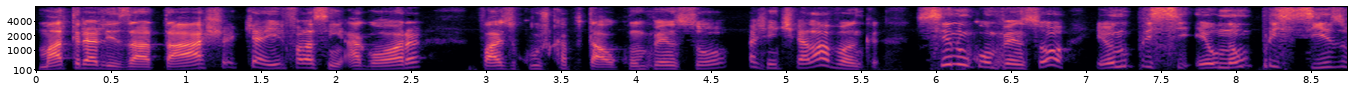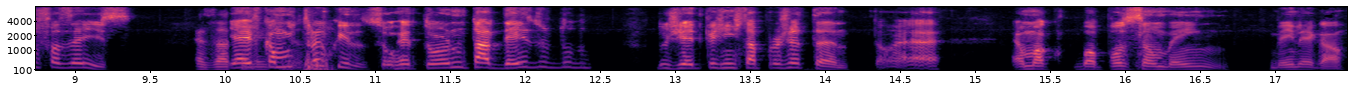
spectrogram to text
materializar a taxa, que aí ele fala assim, agora faz o custo capital, compensou, a gente alavanca. Se não compensou, eu não, preci eu não preciso fazer isso. Exatamente. E aí fica muito tranquilo. Seu retorno está desde do, do jeito que a gente está projetando. Então é, é uma, uma posição bem, bem legal.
